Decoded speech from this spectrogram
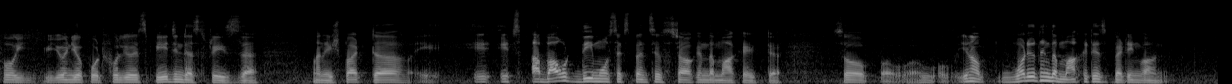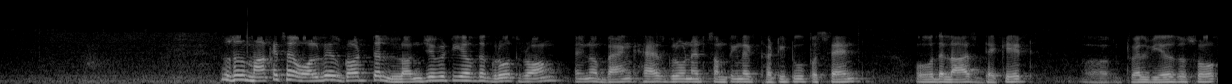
for you and your portfolio is Page Industries, uh, Manish, but uh, it, it's about the most expensive stock in the market. Uh, so, uh, you know, what do you think the market is betting on? So the markets have always got the longevity of the growth wrong. You know, bank has grown at something like 32% over the last decade, uh, 12 years or so.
